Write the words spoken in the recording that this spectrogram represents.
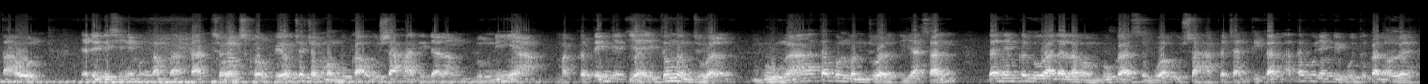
tahun. Jadi di sini menggambarkan seorang Scorpio cocok membuka usaha di dalam dunia marketing yaitu menjual bunga ataupun menjual hiasan dan yang kedua adalah membuka sebuah usaha kecantikan ataupun yang dibutuhkan oleh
